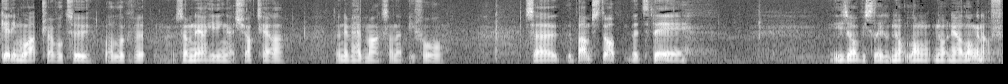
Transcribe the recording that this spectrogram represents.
Getting more up travel too by the look of it. So I'm now hitting that shock tower. I never had marks on that before. So the bump stop that's there is obviously not long, not now long enough.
